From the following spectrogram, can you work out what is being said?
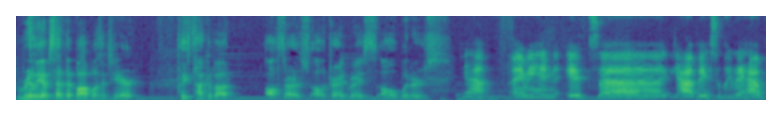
really upset that Bob wasn't here. Please talk about All Stars, All Drag Race, All Winners. Yeah, I mean it's uh yeah basically they have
